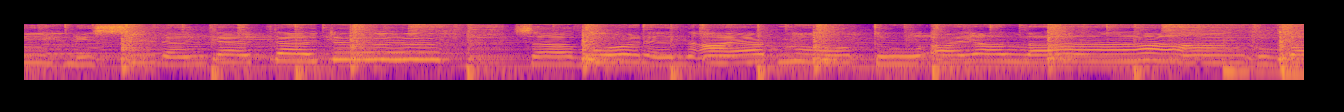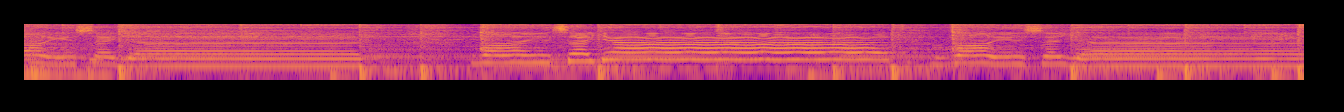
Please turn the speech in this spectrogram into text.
ihmissydän käyttäytyy. Saa vuoden ajat muuttuu sayad, vain sayad.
